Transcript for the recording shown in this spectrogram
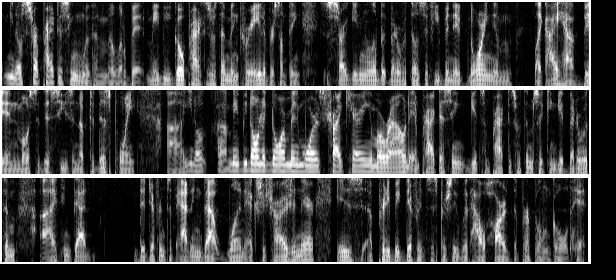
you know, start practicing with them a little bit. Maybe go practice with them in creative or something. Start getting a little bit better with those. If you've been ignoring them like I have been most of this season up to this point, uh, you know, uh, maybe don't ignore them anymore. Just try carrying them around and practicing. Get some practice with them so you can get better with them. Uh, I think that the difference of adding that one extra charge in there is a pretty big difference, especially with how hard the purple and gold hit.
